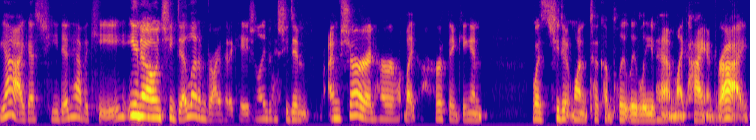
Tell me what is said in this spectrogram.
yeah, I guess he did have a key, you know, and she did let him drive it occasionally because she didn't, I'm sure in her, like her thinking and was she didn't want to completely leave him like high and dry.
